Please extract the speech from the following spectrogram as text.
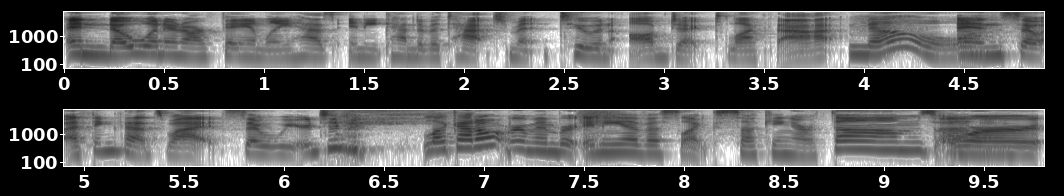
and no one in our family has any kind of attachment to an object like that. No, And so I think that's why it's so weird to me. like I don't remember any of us like sucking our thumbs or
